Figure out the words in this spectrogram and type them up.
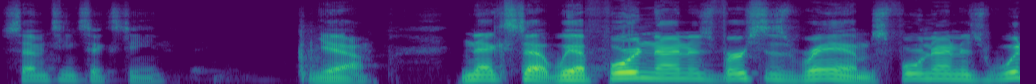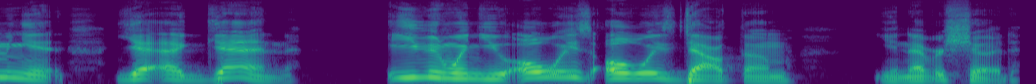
17 16. Yeah. Next up, we have 49ers versus Rams. 49ers winning it yet again. Even when you always, always doubt them, you never should.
